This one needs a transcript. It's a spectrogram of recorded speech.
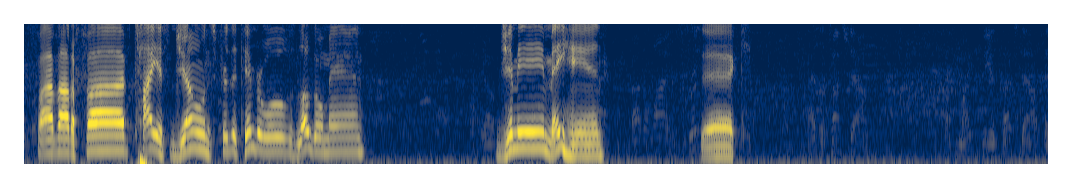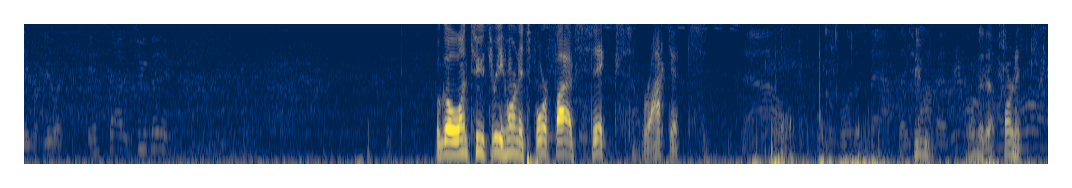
Five out of five. Tyus Jones for the Timberwolves. Logo man. Jimmy Mahan. Sick. We'll go one, two, three Hornets, four, five, six Rockets. Two. of the Hornets.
